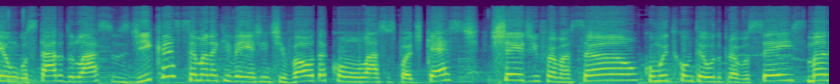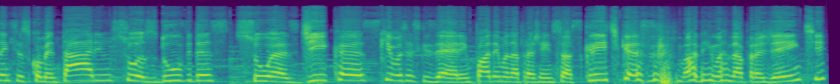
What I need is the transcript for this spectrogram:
Tenham gostado do Laços Dicas. Semana que vem a gente volta com o Laços Podcast, cheio de informação, com muito conteúdo para vocês. Mandem seus comentários, suas dúvidas, suas dicas, o que vocês quiserem. Podem mandar pra gente suas críticas, podem mandar pra gente.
